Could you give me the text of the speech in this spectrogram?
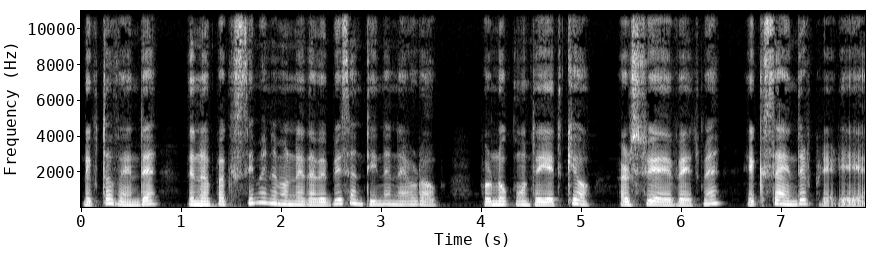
në këto vende dhe në pakësimin e monedhave bizantine në Europë, por nuk mund të jetë kjo arsyeja e vetme e kësaj ndërprerjeje.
